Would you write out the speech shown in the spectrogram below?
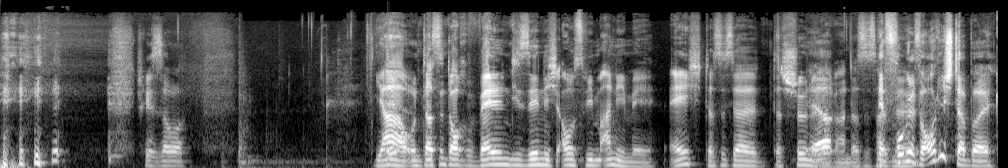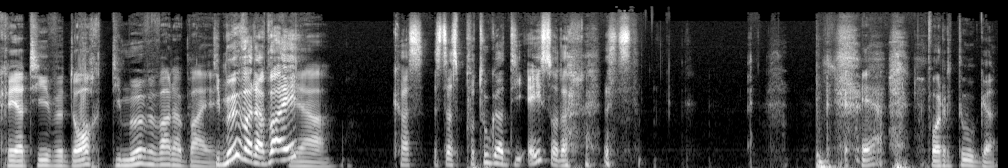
ich krieg sauer. Ja, Äh, und das sind auch Wellen, die sehen nicht aus wie im Anime. Echt? Das ist ja das Schöne Ja. daran. Das ist Der halt Vogel eine war auch nicht dabei. kreative. Doch, die Möwe war dabei. Die Möwe war dabei? ja. Krass. Ist das Portuga die Ace oder? ja. Portuga.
